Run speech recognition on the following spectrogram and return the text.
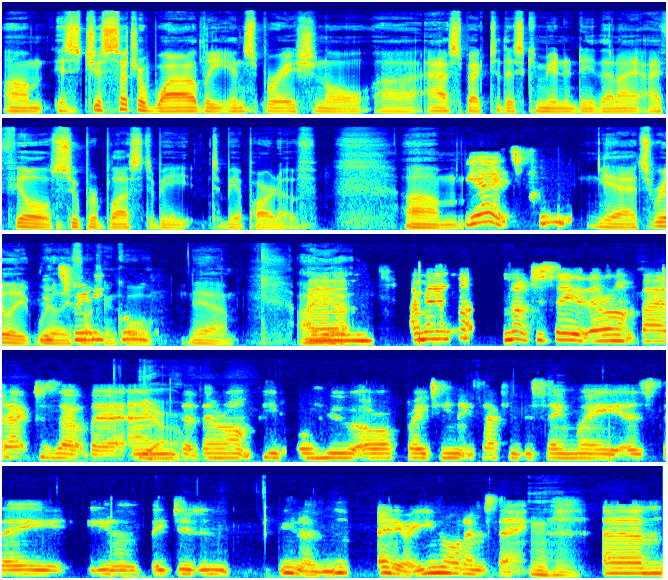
um, is just such a wildly inspirational uh, aspect to this community that I, I feel super blessed to be to be a part of. Um, yeah it's cool yeah, it's really really, It's really fucking cool. cool. Yeah, I uh, um, I mean, I'm not not to say that there aren't bad actors out there, and Yeah. that there aren't people who are operating exactly the same way as they, you know, they did in, you know. Anyway, you know what I'm saying. mhm, Um,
